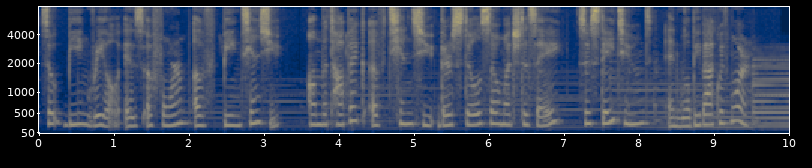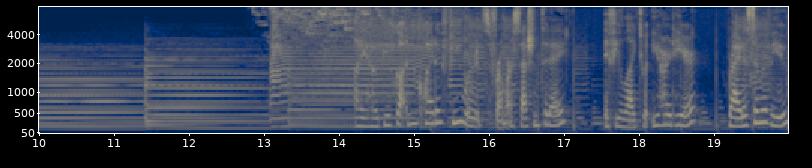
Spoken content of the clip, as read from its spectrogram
So being real is a form of being 谦虚. On the topic of 谦虚, there's still so much to say, so stay tuned and we'll be back with more. I hope you've gotten quite a few words from our session today. If you liked what you heard here, write us a review,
